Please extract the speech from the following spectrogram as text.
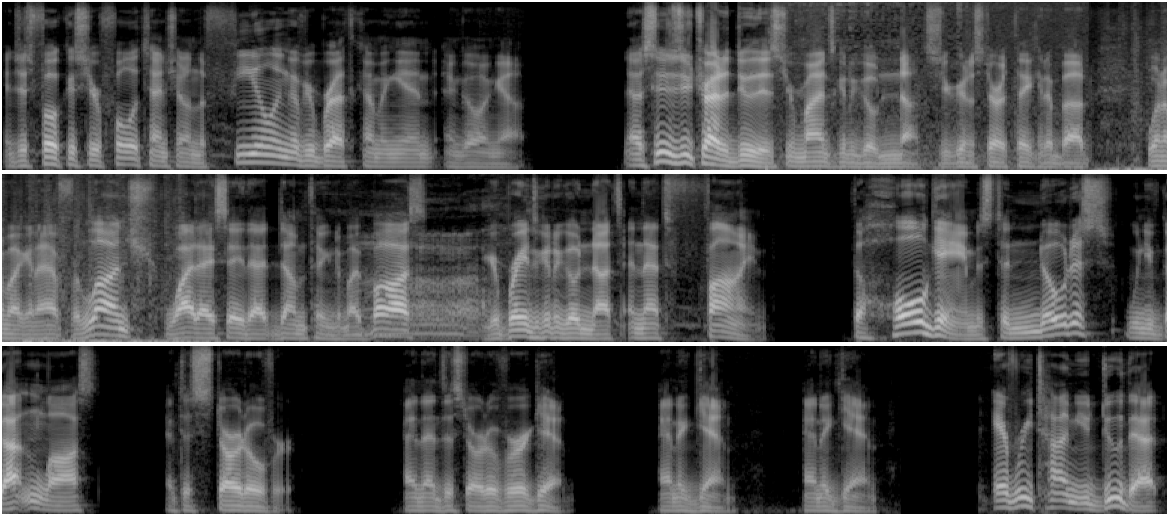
and just focus your full attention on the feeling of your breath coming in and going out. Now, as soon as you try to do this, your mind's going to go nuts. You're going to start thinking about what am I going to have for lunch? Why did I say that dumb thing to my boss? Your brain's going to go nuts, and that's fine. The whole game is to notice when you've gotten lost and to start over, and then to start over again, and again, and again. Every time you do that,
